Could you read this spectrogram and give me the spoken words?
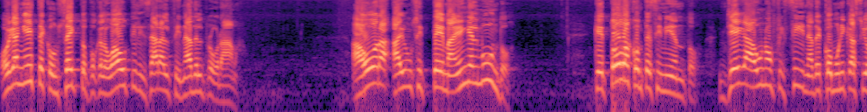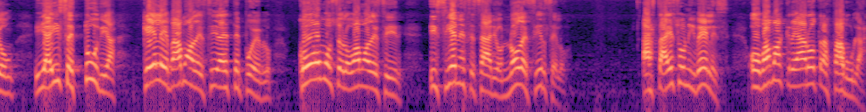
Oigan este concepto porque lo voy a utilizar al final del programa. Ahora hay un sistema en el mundo que todo acontecimiento llega a una oficina de comunicación y ahí se estudia qué le vamos a decir a este pueblo, cómo se lo vamos a decir y si es necesario no decírselo. Hasta esos niveles. O vamos a crear otra fábula.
